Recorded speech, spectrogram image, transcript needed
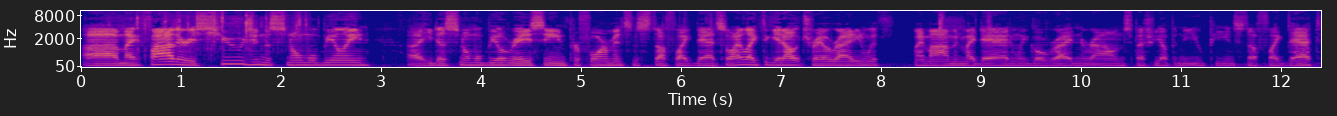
Uh, my father is huge into snowmobiling. Uh, he does snowmobile racing, performance, and stuff like that. So I like to get out trail riding with my mom and my dad, and we go riding around, especially up in the UP and stuff like that.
